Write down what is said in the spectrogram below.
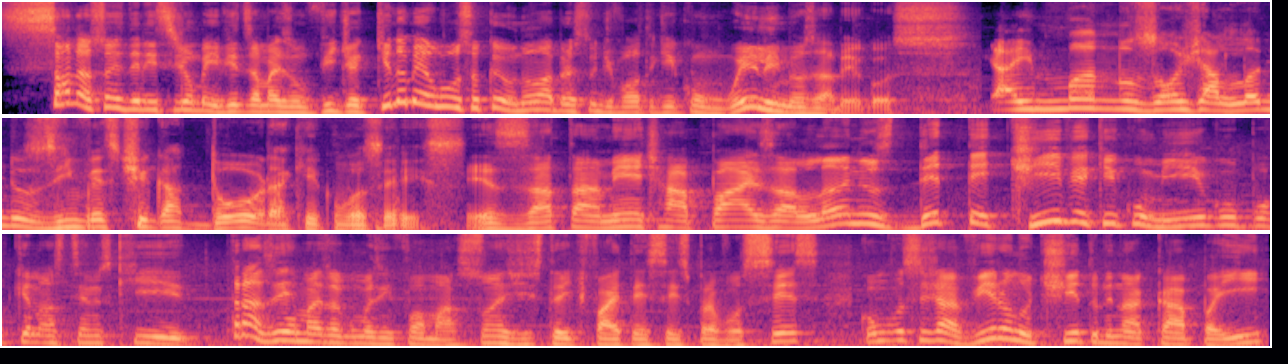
Saudações delícias, sejam bem-vindos a mais um vídeo aqui no Melu, sou que eu não estou de volta aqui com o Willy, meus amigos. E aí, manos, hoje Alanios Investigador aqui com vocês. Exatamente, rapaz, Alanios Detetive aqui comigo, porque nós temos que trazer mais algumas informações de Street Fighter 6 pra vocês. Como vocês já viram no título e na capa aí,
